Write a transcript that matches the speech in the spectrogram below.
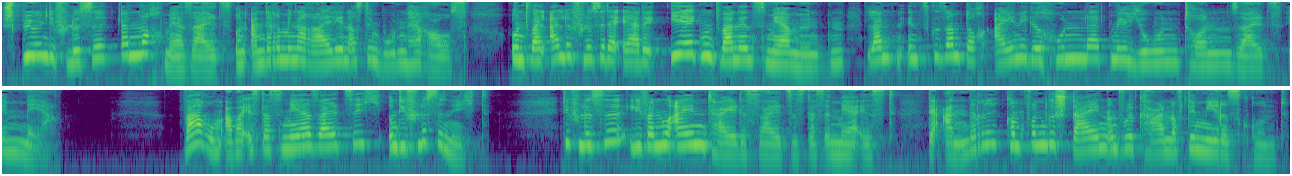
spülen die Flüsse dann noch mehr Salz und andere Mineralien aus dem Boden heraus. Und weil alle Flüsse der Erde irgendwann ins Meer münden, landen insgesamt doch einige hundert Millionen Tonnen Salz im Meer. Warum aber ist das Meer salzig und die Flüsse nicht? Die Flüsse liefern nur einen Teil des Salzes, das im Meer ist. Der andere kommt von Gestein und Vulkanen auf dem Meeresgrund.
